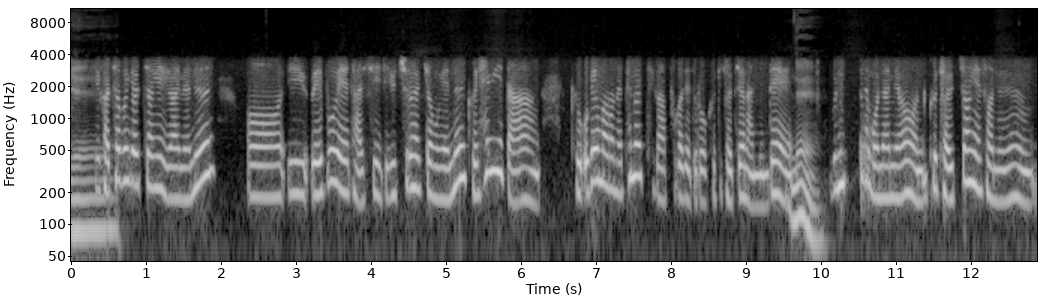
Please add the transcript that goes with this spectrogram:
예. 이 가처분 결정에 의하면은 어, 이 외부에 다시 이제 유출을 할 경우에는 그 행위당 그 500만 원의 페널티가 부과되도록 그렇게 결정이 났는데 네. 문제는 뭐냐면 그 결정에서는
